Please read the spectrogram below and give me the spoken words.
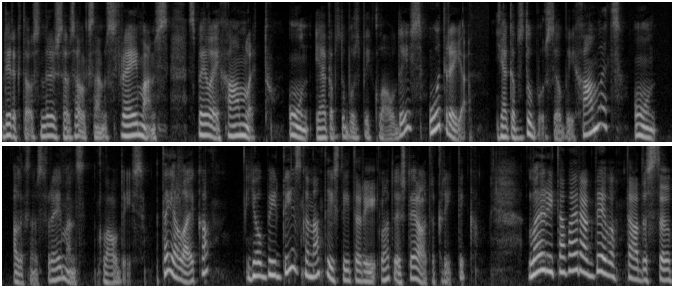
direktors un režisors Aleksandrs Freimans spēlēja Hamletu, un Jēkabs Duburs bija Klaudijs. Otrajā Jēkabs Duburs jau bija Hamlets, un Aleksandrs Freimans Klaudijs. Tajā laikā jau bija diezgan attīstīta arī latviešu teātra kritika. Lai arī tā vairāk deva tādas eh,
